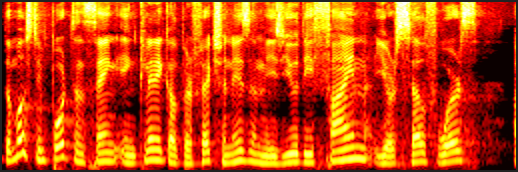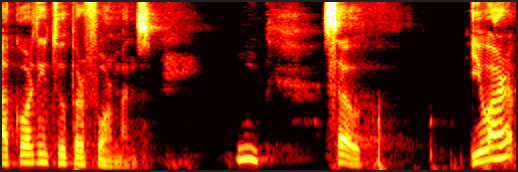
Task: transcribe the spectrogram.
the most important thing in clinical perfectionism is you define your self-worth according to performance. Hmm? So, you are,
